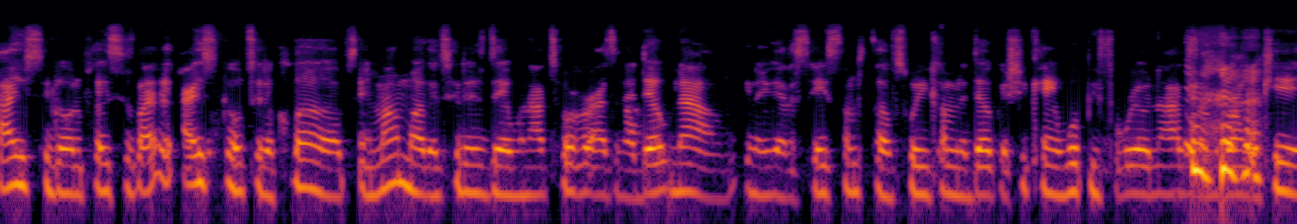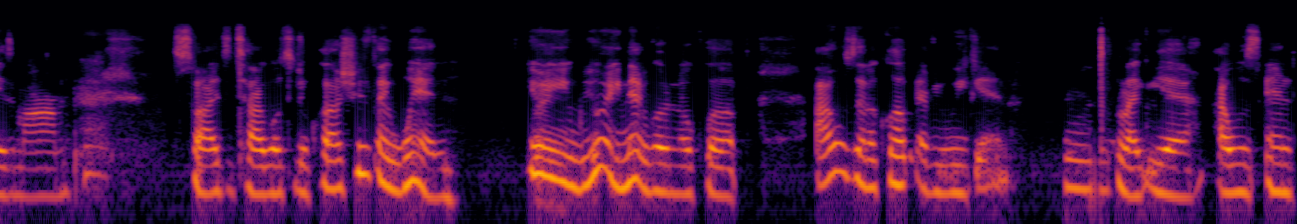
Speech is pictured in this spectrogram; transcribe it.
I used to go to places like I used to go to the clubs, and my mother to this day, when I told her as an adult now, you know, you got to say some stuff so you come an adult because she can't whoop you for real now grown with kids, mom. So I used to tell her to go to the club. She was like, "When? You ain't you ain't never go to no club." I was at a club every weekend. Mm. Like, yeah, I was, and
